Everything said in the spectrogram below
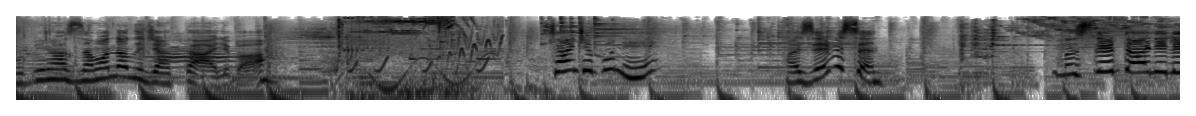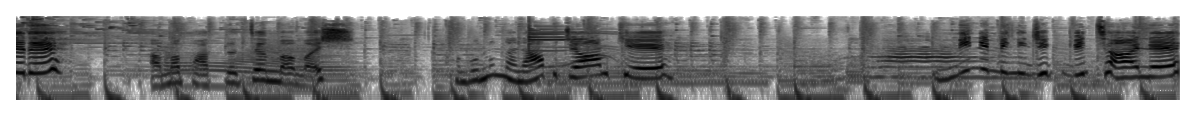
Bu biraz zaman alacak galiba. Sence bu ne? Hazır mısın? Mısır taneleri. Ama patlatılmamış. Bununla ne yapacağım ki? Mini minicik bir tane.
